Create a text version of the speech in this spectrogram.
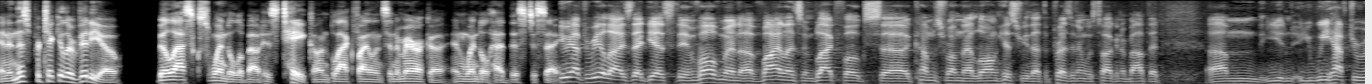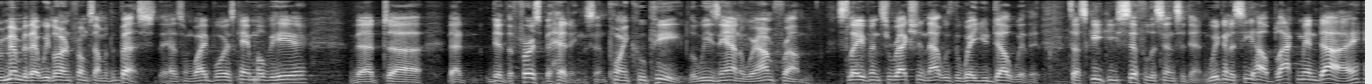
And in this particular video, Bill asks Wendell about his take on black violence in America, and Wendell had this to say. You have to realize that, yes, the involvement of violence in black folks uh, comes from that long history that the president was talking about, that um, you, you, we have to remember that we learned from some of the best. They had some white boys came over here that, uh, that did the first beheadings in Pointe Coupee, Louisiana, where I'm from slave insurrection, that was the way you dealt with it. Tuskegee syphilis incident. We're going to see how black men die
